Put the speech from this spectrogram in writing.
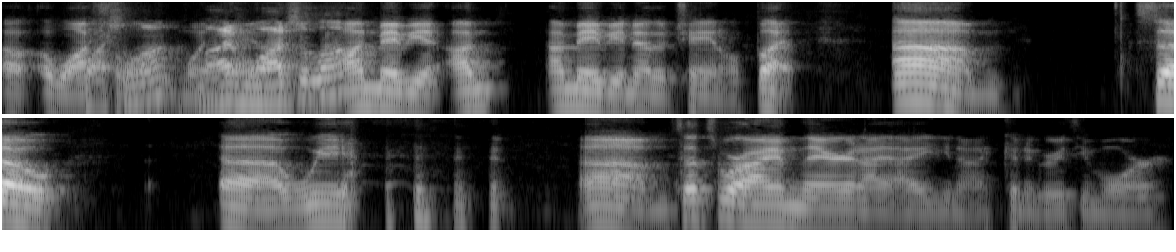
a, a watch, watch along, along live watch along on maybe on on maybe another channel. But um, so uh, we um, so that's where I am there, and I, I you know I couldn't agree with you more.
